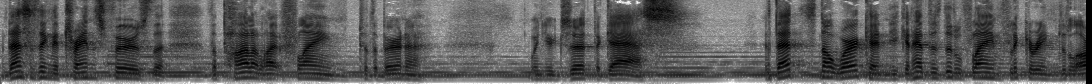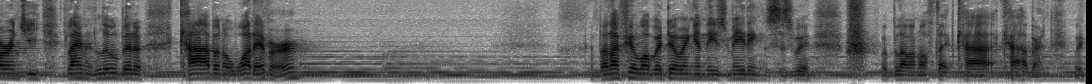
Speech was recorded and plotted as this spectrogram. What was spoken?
And that's the thing that transfers the, the pilot light flame to the burner when you exert the gas. If that's not working, you can have this little flame flickering, little orangey flame, with a little bit of carbon or whatever. But I feel what we're doing in these meetings is we're, we're blowing off that car, carbon. We're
